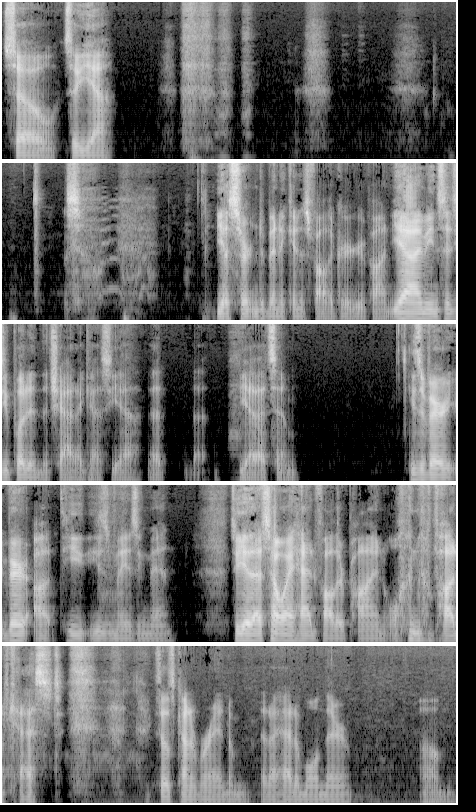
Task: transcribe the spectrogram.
so so yeah. so, yeah, certain Dominican is Father Gregory Pine. Yeah, I mean, since you put it in the chat, I guess yeah, that, that yeah, that's him. He's a very very uh, he he's amazing man. So yeah, that's how I had Father Pine on the podcast. so it's kind of random that I had him on there. Um,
